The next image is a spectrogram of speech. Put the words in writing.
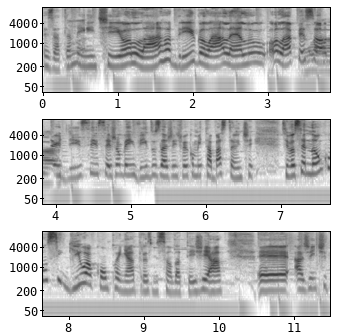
Exatamente. Olá, Rodrigo. Olá, Lelo. Olá, pessoal Olá. do Nerdice. Sejam bem-vindos. A gente vai comentar bastante. Se você não conseguiu acompanhar a transmissão da TGA, é, a, gente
